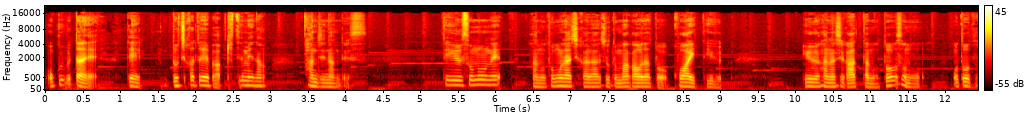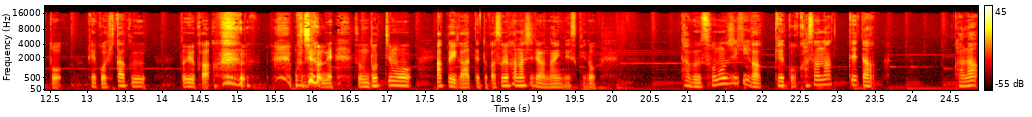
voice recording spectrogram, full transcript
奥舞台で、どっちかといえばきつめな感じなんです。っていう、そのね、あの友達からちょっと真顔だと怖いっていういう話があったのとその弟と結構比較というか もちろんねそのどっちも悪意があってとかそういう話ではないんですけど多分その時期が結構重なってたから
